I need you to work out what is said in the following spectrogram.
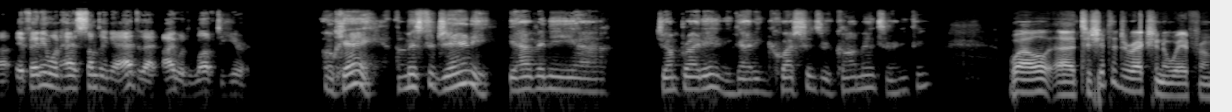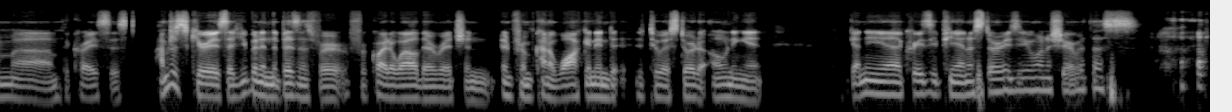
Uh, if anyone has something to add to that, I would love to hear it. Okay, Mr. Janney, you have any? Uh, jump right in. You got any questions or comments or anything? Well, uh, to shift the direction away from uh, the crisis, I'm just curious that you've been in the business for for quite a while there, Rich, and and from kind of walking into to a store to owning it. Got any uh, crazy piano stories you want to share with us?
